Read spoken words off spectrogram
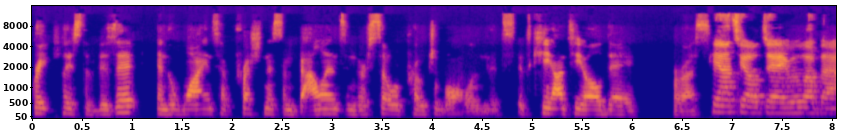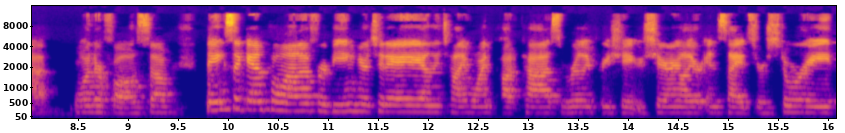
great place to visit. And the wines have freshness and balance, and they're so approachable, and it's it's Chianti all day for us. Chianti all day. We love that. Wonderful. So thanks again, Philana, for being here today on the Italian Wine Podcast. We really appreciate you sharing all your insights, your story,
